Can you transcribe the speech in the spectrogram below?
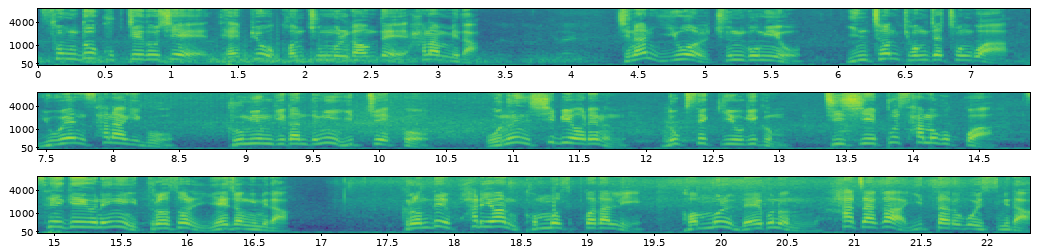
송도 국제도시의 대표 건축물 가운데 하나입니다. 지난 2월 준공 이후 인천경제청과 유엔 산하기구, 금융기관 등이 입주했고 오는 12월에는 녹색기후기금, GCF 사무국과 세계은행이 들어설 예정입니다. 그런데 화려한 겉모습과 달리 건물 내부는 하자가 잇따르고 있습니다.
